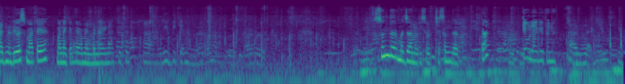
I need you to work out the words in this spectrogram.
આજના દિવસ માટે મને કેમેરામેન બનાવી નાખ્યું છે. હા રીધિ સુંદર મજાનો રિસોર્ટ છે સુંદર. કા કેવું લાગ્યું તને? સારું લાગ્યું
